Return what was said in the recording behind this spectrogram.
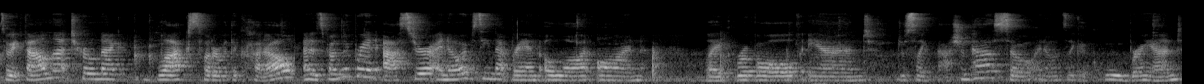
So we found that turtleneck black sweater with the cutout and it's from the brand ASTR. I know I've seen that brand a lot on like Revolve and just like Fashion Pass. So I know it's like a cool brand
